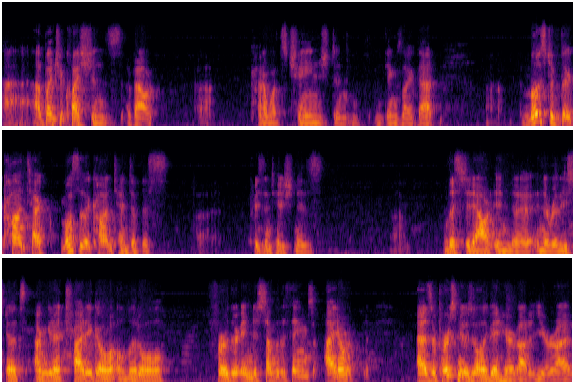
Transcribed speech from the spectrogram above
uh, a bunch of questions about uh, kind of what's changed and, and things like that. Uh, most of the content, most of the content of this uh, presentation is um, listed out in the in the release notes. I'm going to try to go a little further into some of the things. I don't, as a person who's only been here about a year, I,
